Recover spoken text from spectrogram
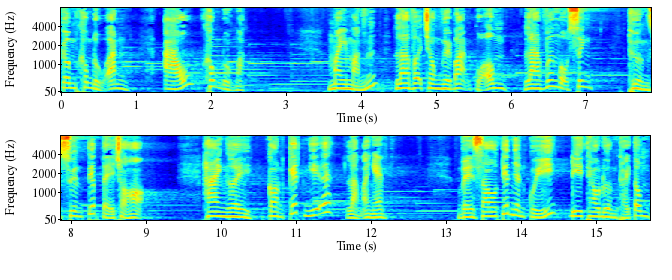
cơm không đủ ăn, áo không đủ mặc. May mắn là vợ chồng người bạn của ông là Vương Mậu Sinh thường xuyên tiếp tế cho họ hai người còn kết nghĩa làm anh em về sau tiết nhân quý, đi theo đường thái tông,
